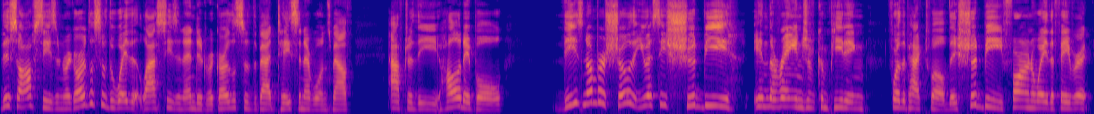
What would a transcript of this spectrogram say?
this offseason, regardless of the way that last season ended, regardless of the bad taste in everyone's mouth after the Holiday Bowl, these numbers show that USC should be in the range of competing for the Pac 12. They should be far and away the favorite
